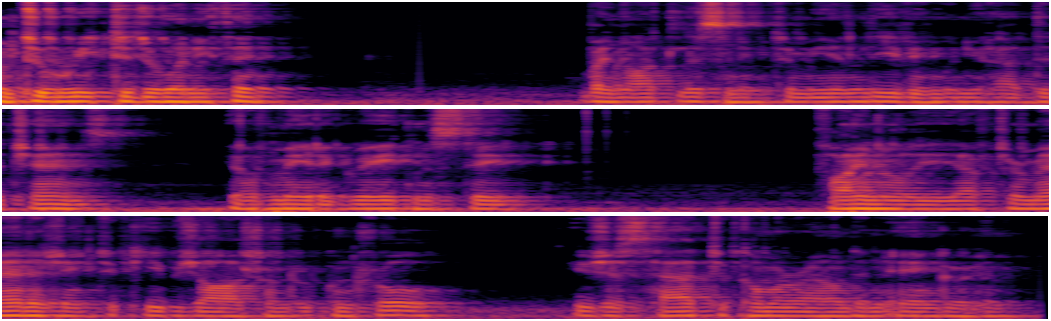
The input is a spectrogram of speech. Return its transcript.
I'm too weak to do anything. By not listening to me and leaving when you had the chance, you have made a great mistake. Finally, after managing to keep Josh under control, you just had to come around and anger him.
